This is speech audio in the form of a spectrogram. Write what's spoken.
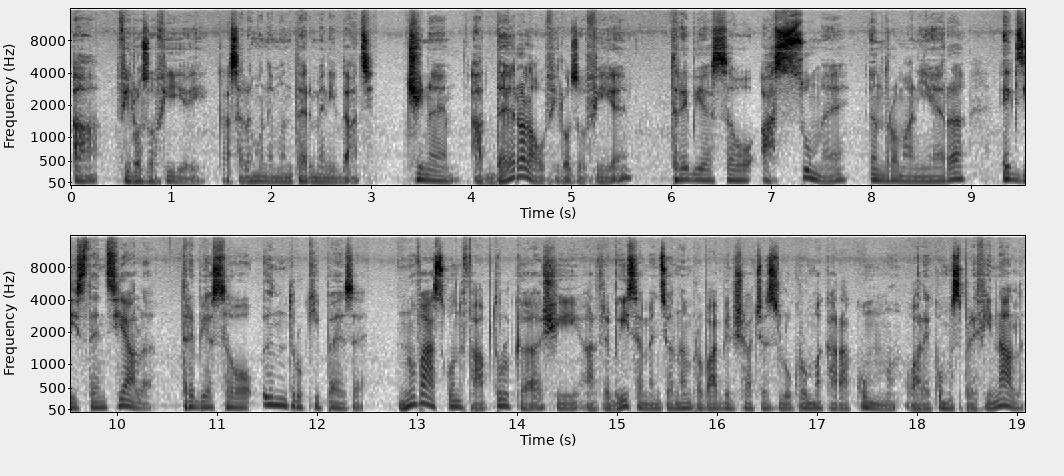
a filozofiei, ca să rămânem în termenii dați. Cine aderă la o filozofie trebuie să o asume într-o manieră existențială, trebuie să o întruchipeze. Nu vă ascund faptul că, și ar trebui să menționăm probabil și acest lucru măcar acum, oarecum spre final,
